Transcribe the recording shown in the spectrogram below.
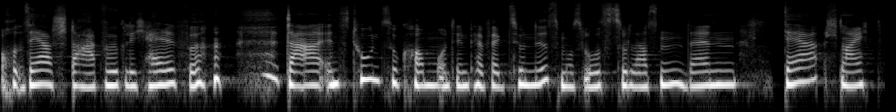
auch sehr stark wirklich helfe, da ins Tun zu kommen und den Perfektionismus loszulassen, denn der schleicht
